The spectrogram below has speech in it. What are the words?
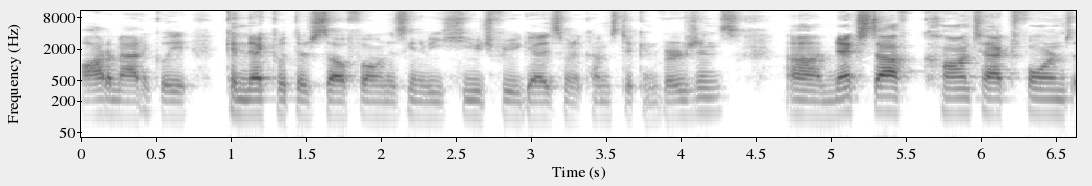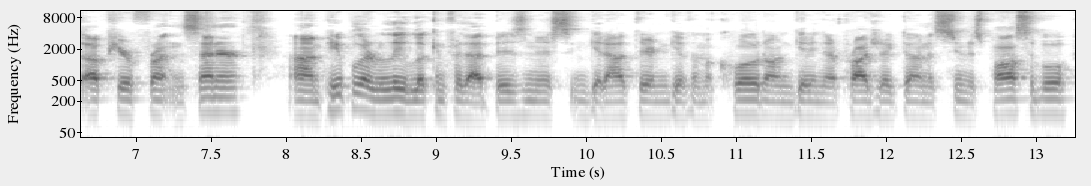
automatically connect with their cell phone is going to be huge for you guys when it comes to conversions. Um, next off, contact forms up here front and center. Um, people are really looking for that business and get out there and give them a quote on getting their project done as soon as possible.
